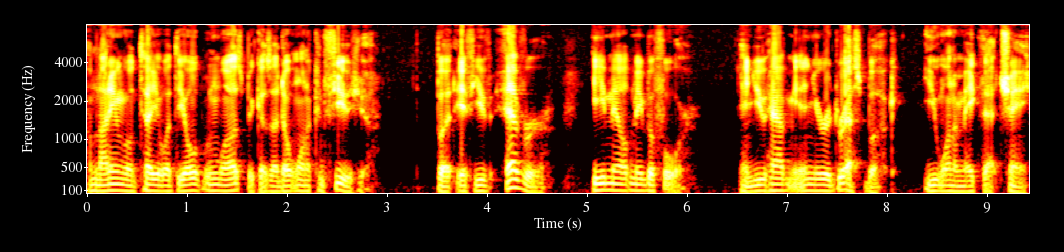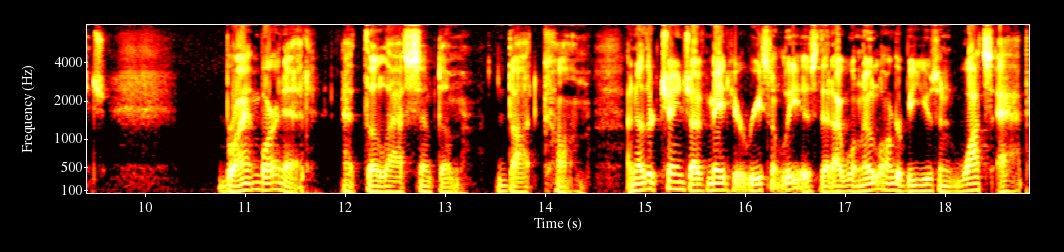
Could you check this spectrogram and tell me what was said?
I'm not even going to tell you what the old one was because I don't want to confuse you. But if you've ever emailed me before and you have me in your address book, you want to make that change. Brian Barnett at thelastsymptom.com. Another change I've made here recently is that I will no longer be using WhatsApp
